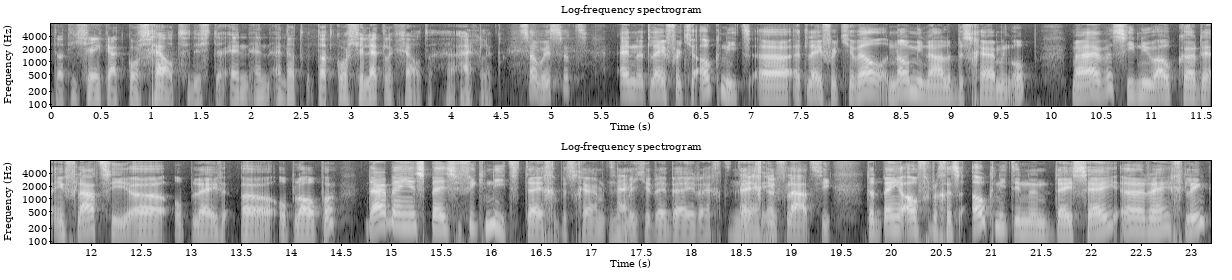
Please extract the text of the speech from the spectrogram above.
dat die zekerheid kost geld. Dus de, en en, en dat, dat kost je letterlijk geld eigenlijk. Zo is het. En het levert je ook niet, uh, het levert je wel nominale bescherming op. Maar we zien nu ook uh, de inflatie uh, oplopen. Daar ben je specifiek niet tegen beschermd Nee. met je DB-recht Nee, tegen dat- inflatie. Dat ben je overigens ook niet in een DC-regeling.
